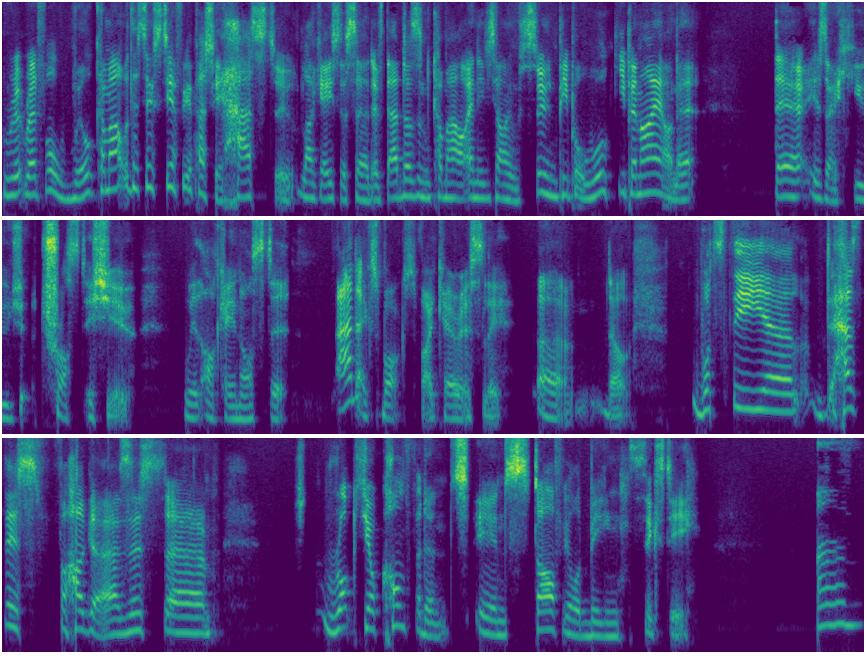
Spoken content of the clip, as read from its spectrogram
Redfall will come out with a 60 FPS? It has to. Like Asa said, if that doesn't come out anytime soon, people will keep an eye on it. There is a huge trust issue with Arkane Austin and Xbox vicariously. Uh, no. What's the. Uh, has this, for Hugger, has this. Um, rocked your confidence in Starfield being 60? Um,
